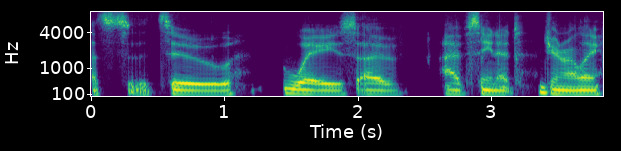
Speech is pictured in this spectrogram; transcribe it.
That's the two ways I've I've seen it generally.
